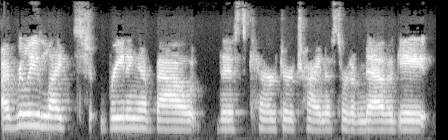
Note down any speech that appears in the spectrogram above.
I really liked reading about this character trying to sort of navigate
